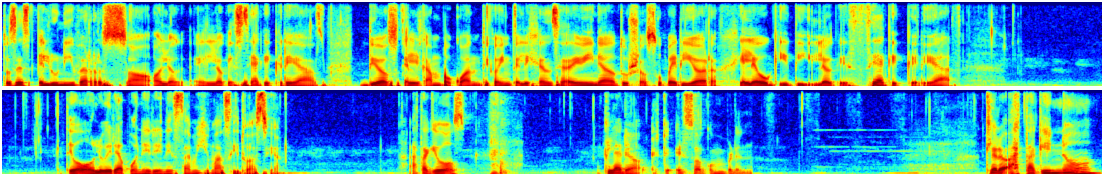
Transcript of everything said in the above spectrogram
Entonces el universo o lo, eh, lo, que sea que creas, Dios, el campo cuántico, inteligencia divina, tuyo superior, Hello Kitty, lo que sea que creas, te va a volver a poner en esa misma situación. Hasta que vos... Claro, es que eso comprende. Claro, hasta que no...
